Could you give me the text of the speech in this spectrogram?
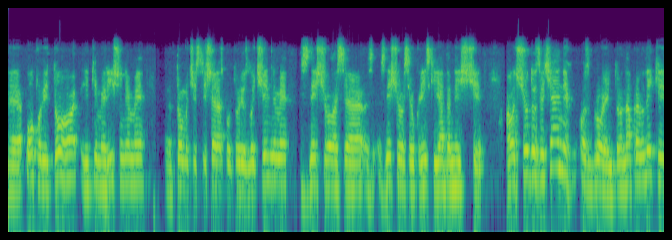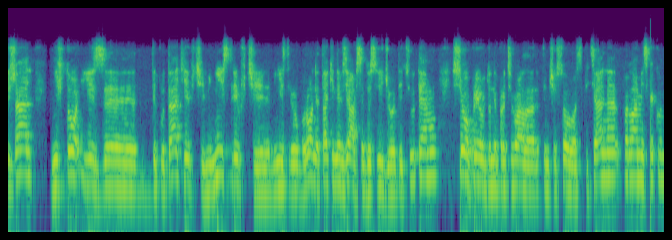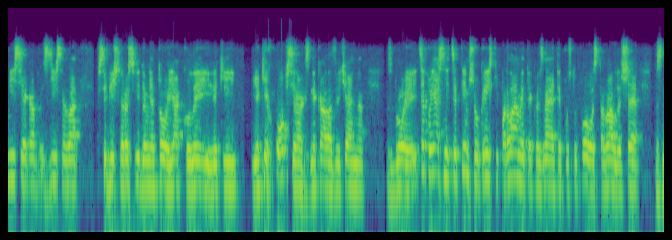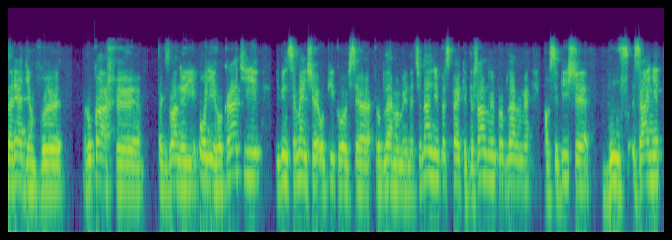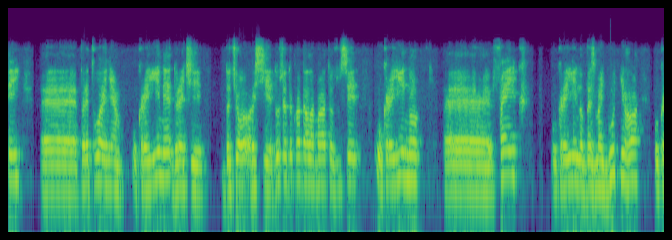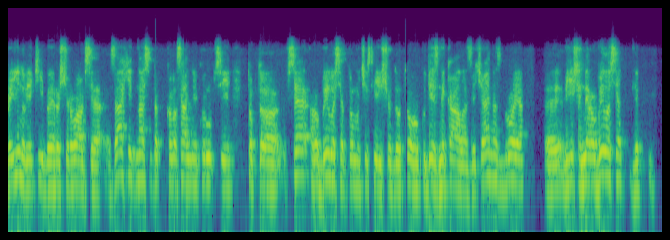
е, оповідь того, якими рішеннями в тому числі ще раз повторюю, злочинними знищувалося, знищувався український ядерний щит. А от щодо звичайних озброєнь, то на превеликий жаль, ніхто із е, депутатів чи міністрів чи міністрів оборони так і не взявся досліджувати цю тему. З цього приводу не працювала тимчасово спеціальна парламентська комісія, яка здійснила всебічне розслідування того, як, коли і в якій в яких обсягах зникала звичайна зброя. І це пояснюється тим, що український парламент, як ви знаєте, поступово ставав лише знаряддям в руках е, так званої олігократії, і він все менше опікувався проблемами національної безпеки, державними проблемами, а все більше був зайнятий е, перетворенням України. До речі, до цього Росія дуже докладала багато зусиль. Україну е, фейк, Україну без майбутнього, Україну, в якій би розчарувався захід внаслідок колосальної корупції. Тобто, все робилося в тому числі щодо того, куди зникала звичайна зброя. Е, не робилося для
